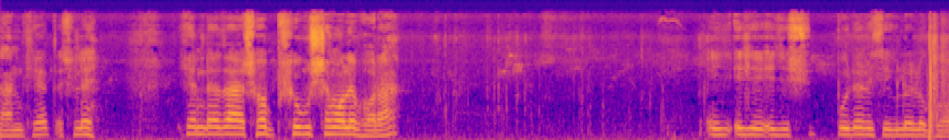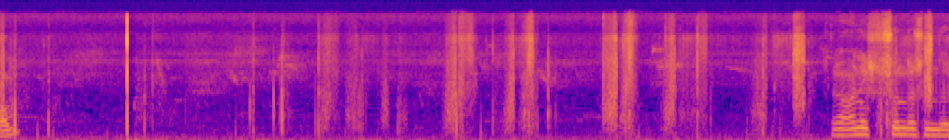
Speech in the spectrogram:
ধান ক্ষেত। আসলে এখানটা যা সব সবুজ শ্যামলে ভরা। এই এই যে এই যে পয়লা রয়েছে, এগুলো হলো গম। অনেক সুন্দর সুন্দর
